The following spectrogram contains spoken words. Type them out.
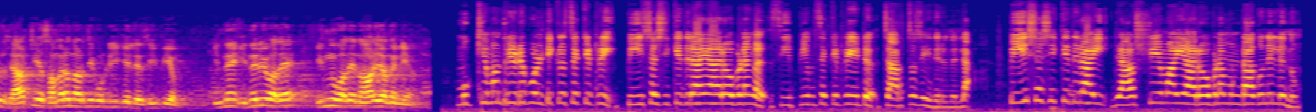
ഒരു രാഷ്ട്രീയ സമരം നടത്തിക്കൊണ്ടിരിക്കുകയല്ലേ സി പി എം ഇന്ന് ഇന്നലെയും അതെ ഇന്നും അതെ നാളെയും അങ്ങനെയാണ്. മുഖ്യമന്ത്രിയുടെ പൊളിറ്റിക്കൽ സെക്രട്ടറി പി ശശിക്കെതിരായ ആരോപണങ്ങൾ സി പി എം സെക്രട്ടേറിയറ്റ് ചർച്ച ചെയ്തിരുന്നില്ല. പി ശശിക്കെതിരായി രാഷ്ട്രീയമായി ആരോപണം ഉണ്ടാകുന്നില്ലെന്നും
